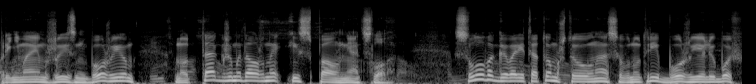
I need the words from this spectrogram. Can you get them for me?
принимаем жизнь Божью, но также мы должны исполнять слово. Слово говорит о том, что у нас внутри Божья любовь.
